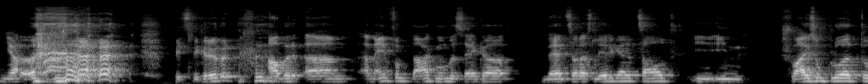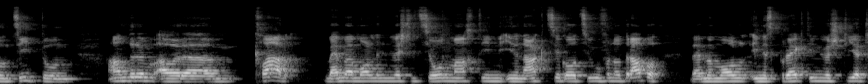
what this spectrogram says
Ja. ein bisschen gröber. Aber ähm, am Ende des Tages muss man sagen, wir haben zwar das Lehrgeld gezahlt in, in Schweiß und Blut und Zeit und anderem, aber ähm, klar, wenn man mal eine Investition macht in, in eine Aktie, geht sie auf oder runter. Wenn man mal in ein Projekt investiert,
